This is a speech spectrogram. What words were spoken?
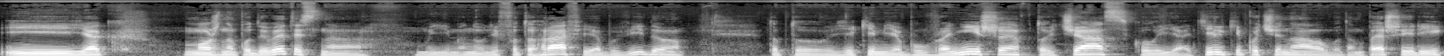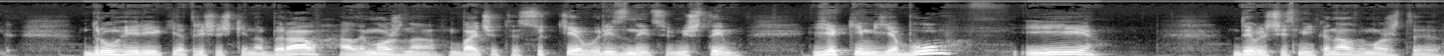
І як можна подивитись на мої минулі фотографії або відео, тобто яким я був раніше, в той час, коли я тільки починав, або там перший рік, другий рік я трішечки набирав, але можна бачити суттєву різницю між тим, яким я був, і дивлячись мій канал, ви можете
